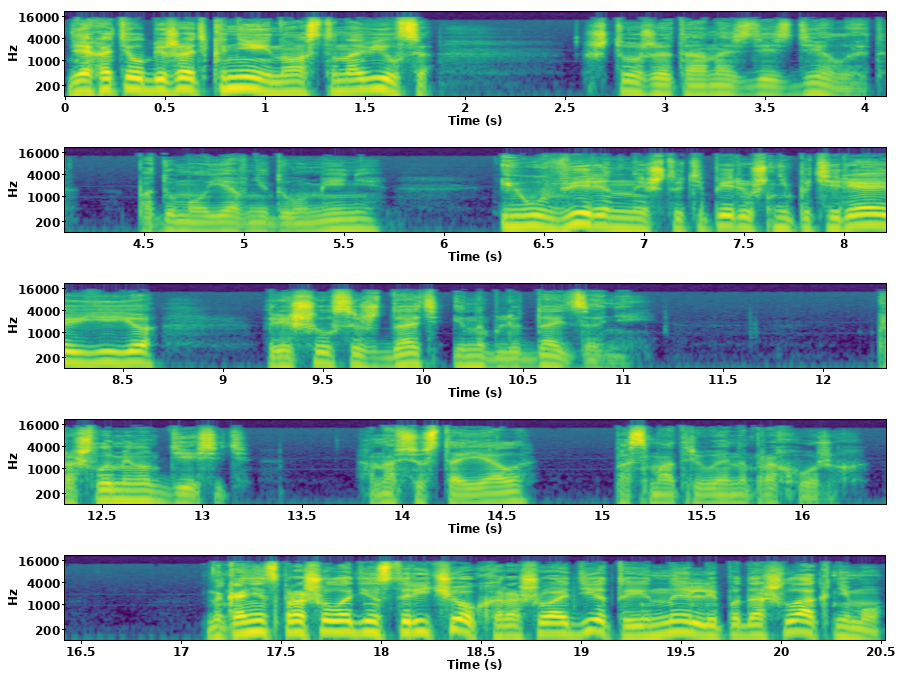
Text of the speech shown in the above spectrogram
Я хотел бежать к ней, но остановился. Что же это она здесь делает? — подумал я в недоумении. И, уверенный, что теперь уж не потеряю ее, решился ждать и наблюдать за ней. Прошло минут десять. Она все стояла, посматривая на прохожих. Наконец прошел один старичок, хорошо одетый, и Нелли подошла к нему.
